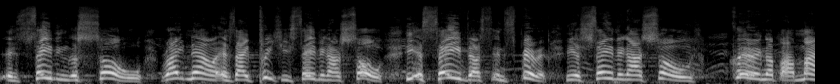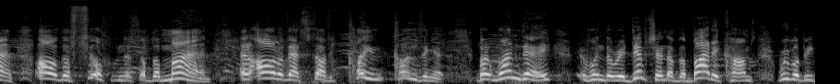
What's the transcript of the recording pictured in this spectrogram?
is saving the soul. Right now, as I preach, He's saving our soul. He has saved us in spirit, He is saving our souls clearing up our mind, all the filthiness of the mind, and all of that stuff, clean, cleansing it. But one day, when the redemption of the body comes, we will be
